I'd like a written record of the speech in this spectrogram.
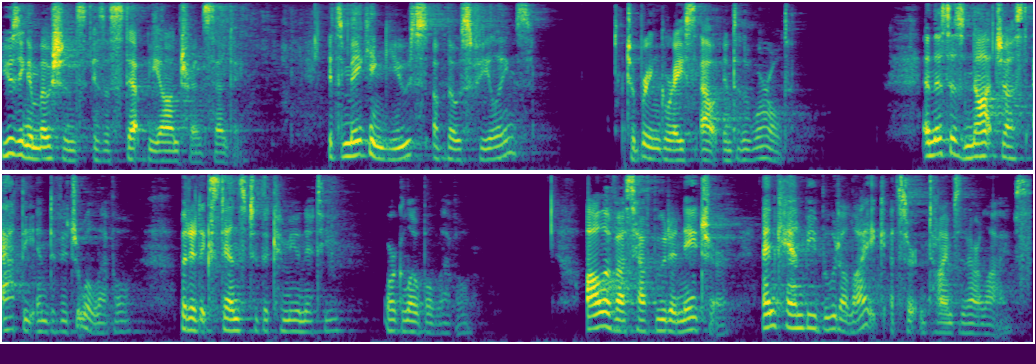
Using emotions is a step beyond transcending. It's making use of those feelings to bring grace out into the world. And this is not just at the individual level, but it extends to the community or global level. All of us have Buddha nature and can be Buddha like at certain times in our lives.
